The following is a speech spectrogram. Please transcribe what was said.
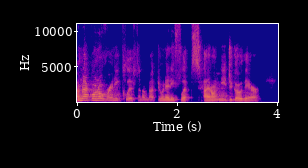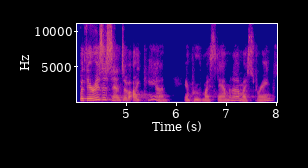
I'm not going over any cliffs and I'm not doing any flips. I don't need to go there. But there is a sense of I can improve my stamina, my strength,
